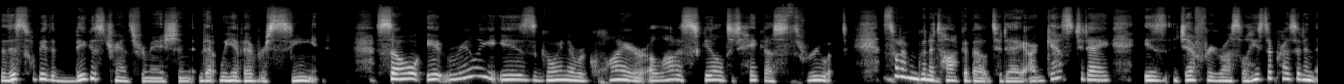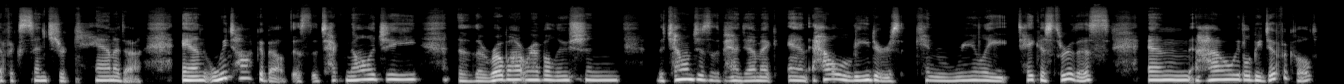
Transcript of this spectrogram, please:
this will be the biggest transformation that we have ever seen. So it really is going to require a lot of skill to take us through it. That's what I'm going to talk about today. Our guest today is Jeffrey Russell. He's the president of Accenture Canada. And we talk about this, the technology, the robot revolution, the challenges of the pandemic and how leaders can really take us through this and how it'll be difficult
